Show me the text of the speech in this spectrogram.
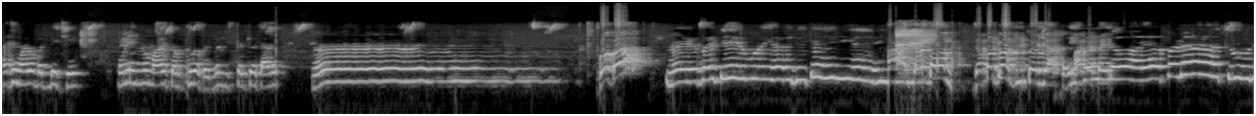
આજે મારો બર્થડે છે. અને એમાં મારો સંપૂર્ણ ભાઈનો વિસ્તાર કર્યો તારે? જબરજસ્ત ગીતો યાર પણ તું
